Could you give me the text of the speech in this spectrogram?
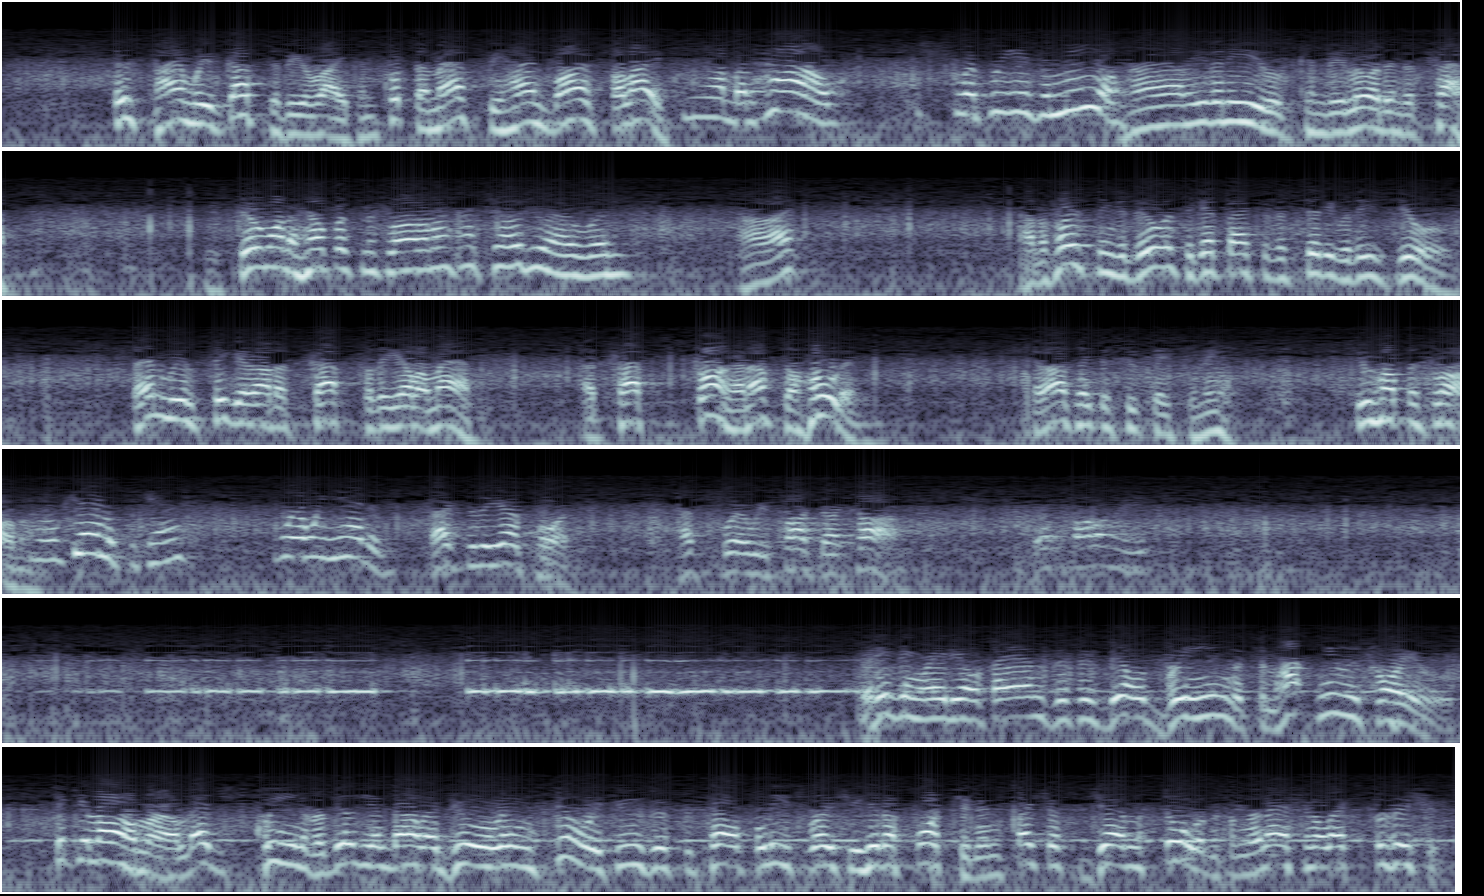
This time we've got to be right and put the mask behind bars for life. Yeah, but how? Slippery as an eel. Well, even eels can be lured into traps. You still want to help us, Miss Lorimer? I told you I would. All right. Now, the first thing to do is to get back to the city with these jewels. Then we'll figure out a trap for the yellow man. A trap strong enough to hold him. Here, I'll take the suitcase, Jimmy. You help Miss Lorimer. Okay, Mr. Kent. Where are we headed? Back to the airport. That's where we parked our car. Just follow me. Good evening, radio fans. This is Bill Breen with some hot news for you. Chicky Lorimer, alleged queen of a billion dollar jewel ring, still refuses to tell police where she hid a fortune in precious gems stolen from the National Exposition.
